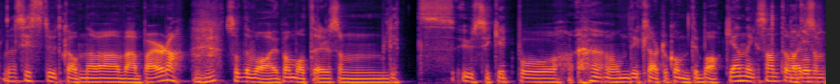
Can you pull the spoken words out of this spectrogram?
den siste utgaven av Vampire, da. Så det var jo på en måte liksom litt usikkert på om de klarte å komme tilbake igjen, ikke sant. Det var liksom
